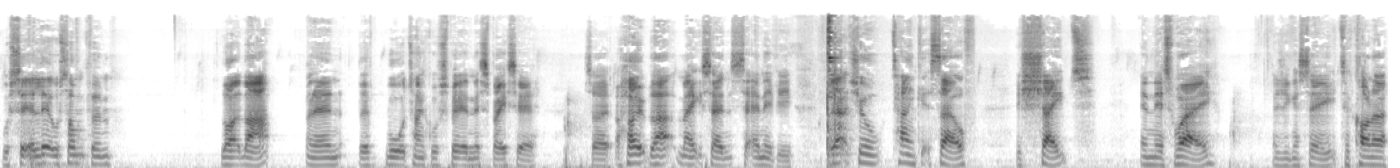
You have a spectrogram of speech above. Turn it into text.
will sit a little something like that, and then the water tank will spit in this space here. So I hope that makes sense to any of you. The actual tank itself is shaped in this way, as you can see, to kind of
